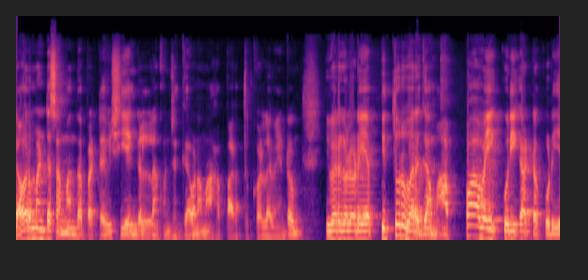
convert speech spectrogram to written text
கவர்மெண்ட்டு சம்மந்தப்பட்ட விஷயங்கள்லாம் கொஞ்சம் கவனமாக பார்த்து கொள்ள வேண்டும். இவர்களுடைய பித்துர் வர்க்கம் அப்பாவை குறிகாட்டக்கூடிய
